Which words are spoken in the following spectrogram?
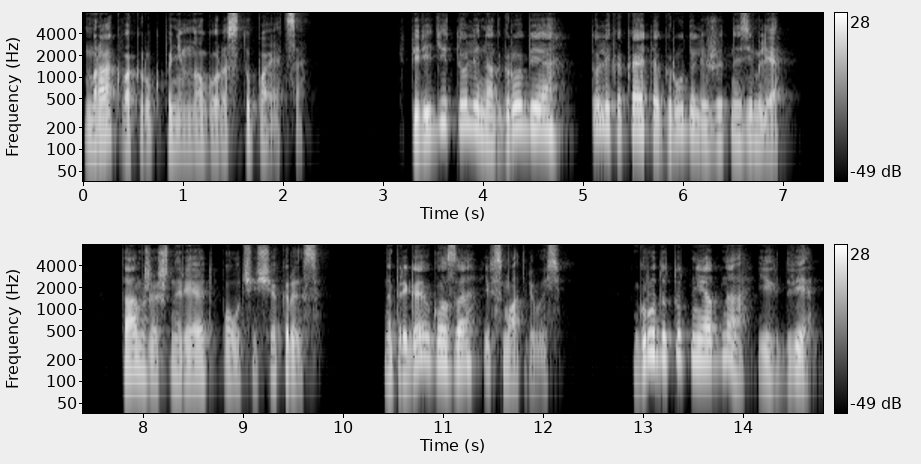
Мрак вокруг понемногу расступается. Впереди то ли надгробие, то ли какая-то груда лежит на земле. Там же шныряют полчища крыс. Напрягаю глаза и всматриваюсь. Груда тут не одна, их две.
